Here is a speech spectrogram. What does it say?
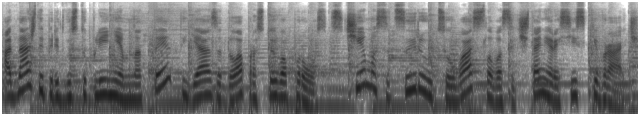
Однажды перед выступлением на TED я задала простой вопрос. С чем ассоциируется у вас словосочетание «российский врач»?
